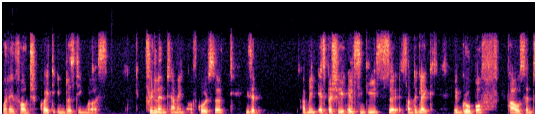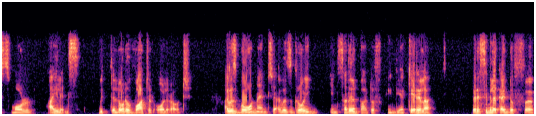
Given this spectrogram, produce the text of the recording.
what I found quite interesting was Finland. I mean, of course, uh, is a, I mean, especially Helsinki is uh, something like a group of thousand small islands with a lot of water all around. I was born and I was growing in southern part of India, Kerala, where a similar kind of uh,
